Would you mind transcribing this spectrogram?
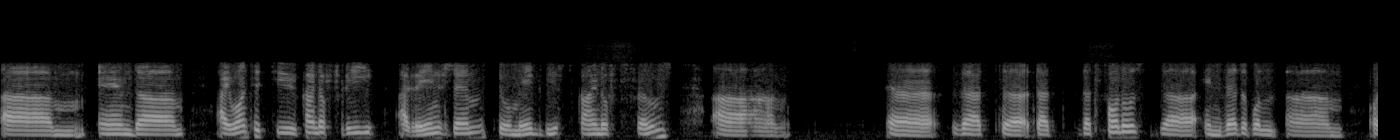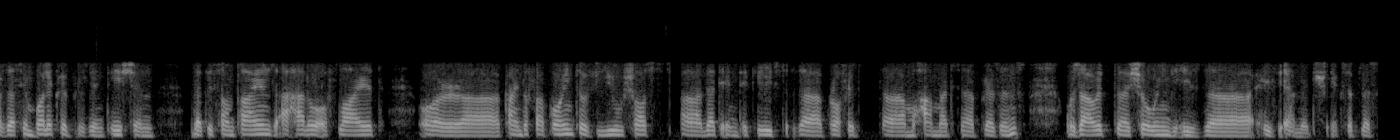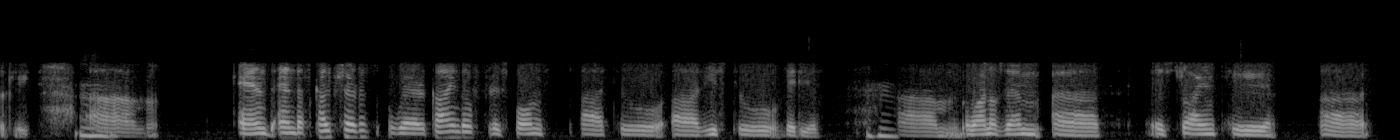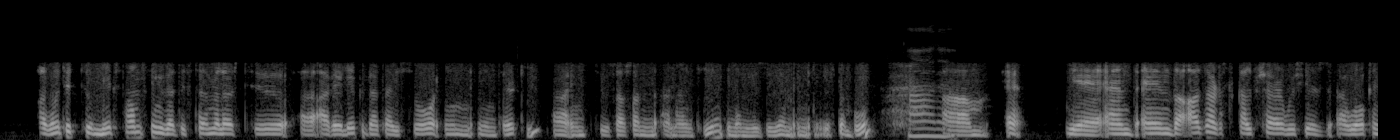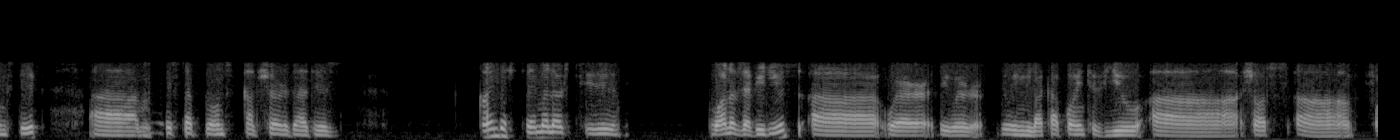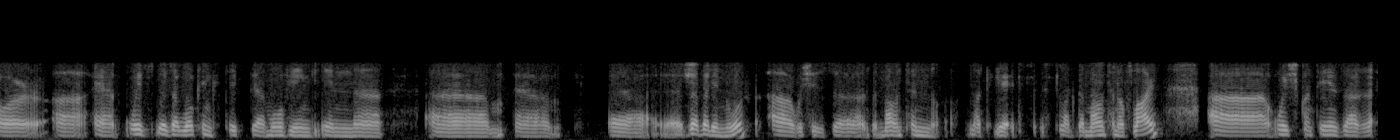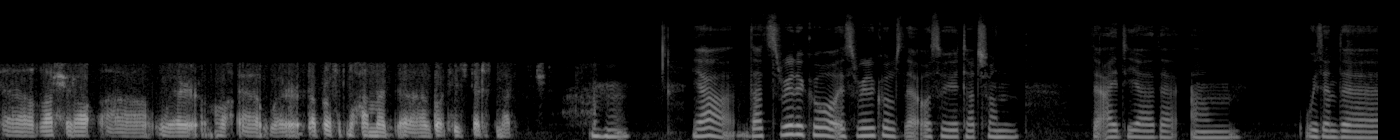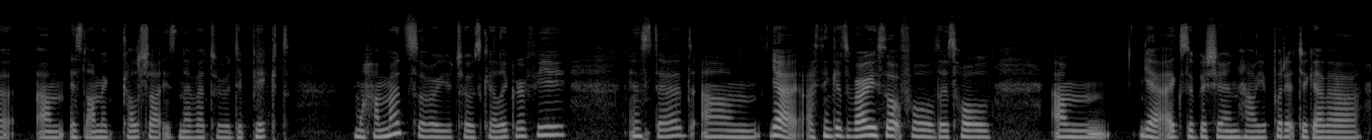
um, and um, I wanted to kind of rearrange them to make these kind of films um, uh, that uh, that that follows the invisible um, or the symbolic representation that is sometimes a halo of light or uh, kind of a point of view shots uh, that indicates the Prophet uh, Muhammad's uh, presence without uh, showing his uh, his image explicitly. Um, and and the sculptures were kind of response uh, to uh, these two videos. Um, one of them uh, is trying to. I wanted to make something that is similar to uh, a relic that I saw in in Turkey uh, in 2019 in a museum in Istanbul. Ah, no. Um, eh, yeah, and and the other sculpture, which is a walking stick, um, it's a bronze sculpture that is kind of similar to one of the videos uh, where they were doing like a point of view uh, shots uh, for uh, with with a walking stick uh, moving in uh, um, um, Jabal uh, which is the mountain, like yeah, it's, it's like the mountain of life, which contains a Ghar where where the Prophet Muhammad uh, got his first message. Yeah, that's really cool. It's really cool that also you touch on the idea that um, within the um, Islamic culture is never to depict Muhammad, so you chose calligraphy instead. Um, yeah, I think it's very thoughtful. This whole um, yeah exhibition, how you put it together.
